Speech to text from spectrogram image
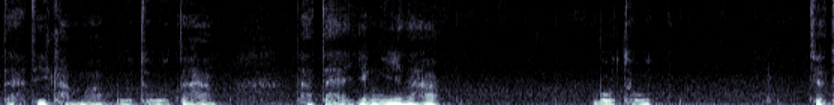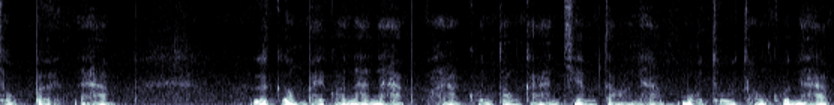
แตะที่คำว่าบลูทูธนะครับ ถ้าแตะอย่างนี้นะครับบลูทูธจะถูกเปิดนะครับลึกลงไปกว่านั้นนะครับ หากคุณต้องการเชื่อมต่อนะครับบลูทูธของคุณนะครับ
